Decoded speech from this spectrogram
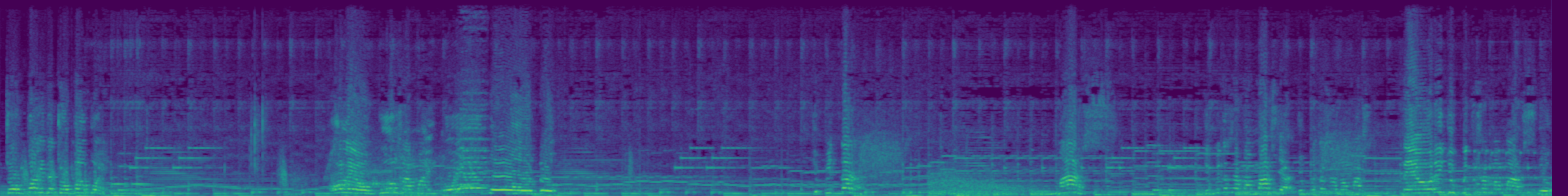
Coba kita coba boy. Oh Leopold sama oh bodoh. Jupiter. Mars. Jupiter sama Mars ya, Jupiter sama Mars. Teori Jupiter sama Mars, yuk.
